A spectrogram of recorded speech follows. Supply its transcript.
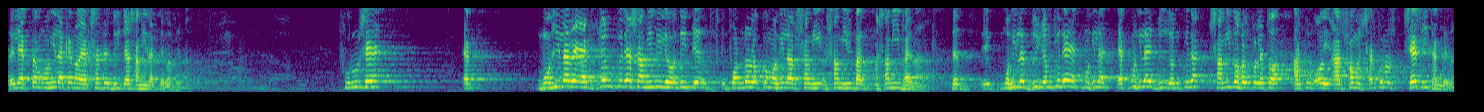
তাহলে একটা মহিলা কেন একসাথে দুইটা স্বামী রাখতে পারবে না? পুরুষে এক, মহিলারে একজন করে স্বামী দিলেও দিতে পনেরো লক্ষ মহিলার স্বামী স্বামী বা, স্বামী পায় না। মহিলা দুইজন করে এক মহিলা, এক মহিলায় দুইজন করে স্বামী দখল করলে তো আর কোন ওই, আর সমস্যার কোনো শেষই থাকবে না।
